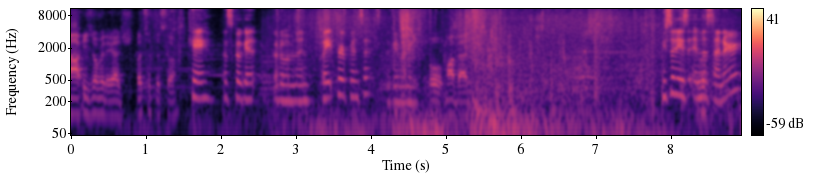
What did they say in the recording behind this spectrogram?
Ah, he's over the edge. Let's hit this though. Okay, let's go get go to him then. Wait for a princess. Okay, we're good. Oh, my bad. You said he's in the center.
